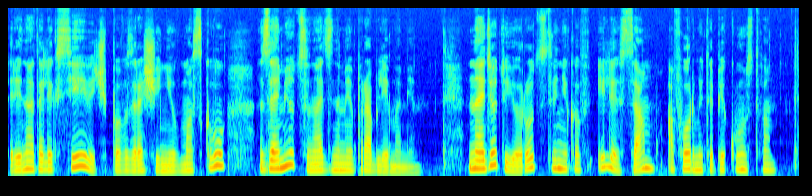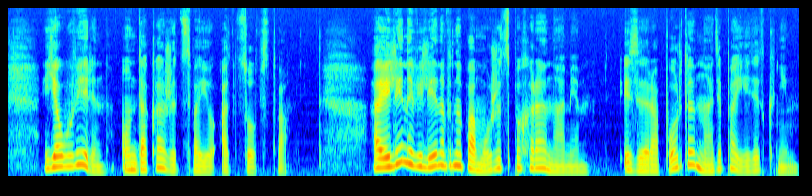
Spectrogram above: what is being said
Ренат Алексеевич по возвращении в Москву займется Надиными проблемами. Найдет ее родственников или сам оформит опекунство. Я уверен, он докажет свое отцовство. А Элина Веленовна поможет с похоронами. Из аэропорта Надя поедет к ним.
